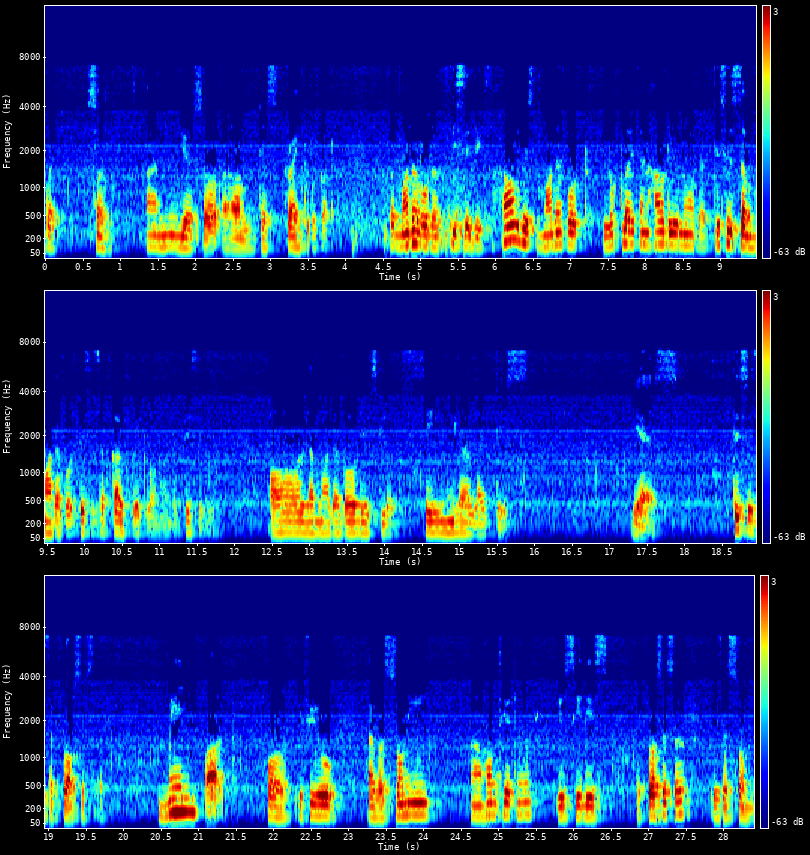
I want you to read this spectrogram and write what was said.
well sorry I'm new here so I'm just trying to record. The motherboard of PCB how this motherboard look like and how do you know that this is the motherboard this is the culprit one on the PCB all the motherboard is look similar like this. Yes this is the processor. Main part for if you have a Sony uh, home theater you see this the processor is a Sony.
